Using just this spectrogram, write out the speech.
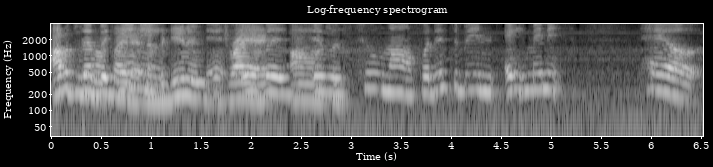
I was just the gonna say that the beginning it, dragged it was on. it to- was too long for this to be in eight minutes. Hell,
